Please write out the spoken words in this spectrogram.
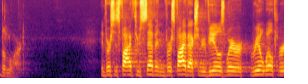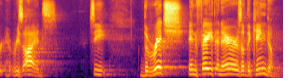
the Lord. In verses 5 through 7, verse 5 actually reveals where real wealth re- resides. See, the rich in faith and heirs of the kingdom.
